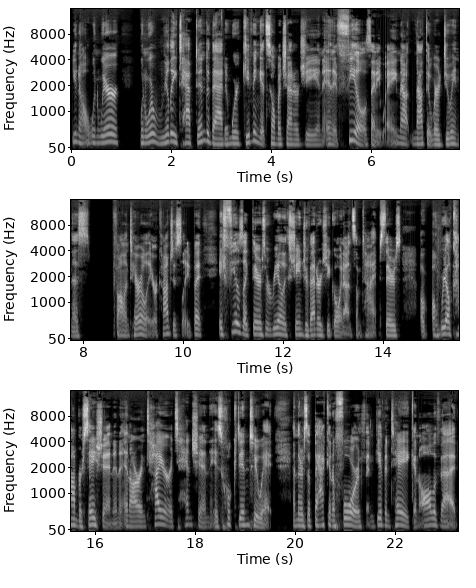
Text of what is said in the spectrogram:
you know when we're when we're really tapped into that and we're giving it so much energy and, and it feels anyway not not that we're doing this voluntarily or consciously but it feels like there's a real exchange of energy going on sometimes. There's a, a, real conversation and, and our entire attention is hooked into it. And there's a back and a forth and give and take and all of that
